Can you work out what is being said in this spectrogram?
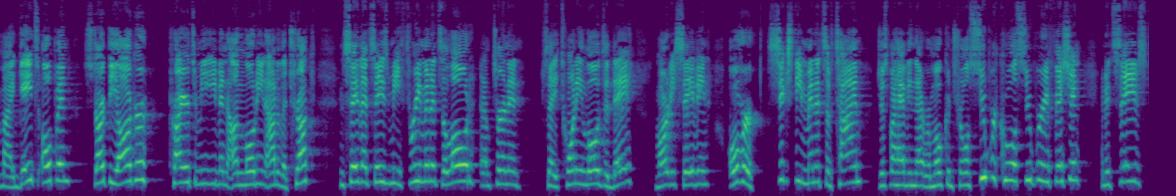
my gates open, start the auger prior to me even unloading out of the truck and say that saves me three minutes a load and I'm turning say 20 loads a day. I'm already saving over 60 minutes of time just by having that remote control. Super cool, super efficient, and it saves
